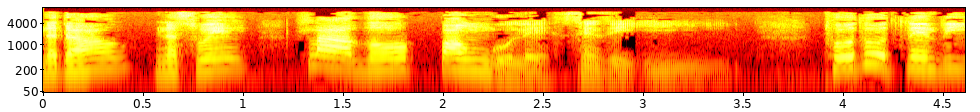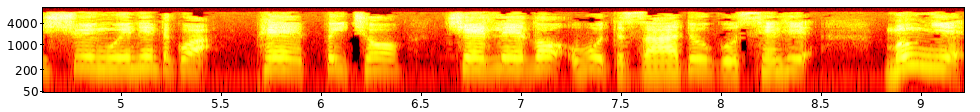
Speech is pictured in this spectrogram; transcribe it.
နှတောင်နှဆွဲလှသောပေါင်းကိုလည်းဆင်စေ၏ထို့သောသင်သည်ရွှေငွေနှင့်တကွဖဲပိတ်ချောချဲလှဲသောအဝတ်တစားတို့ကိုဆင်လျက်မုံညက်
